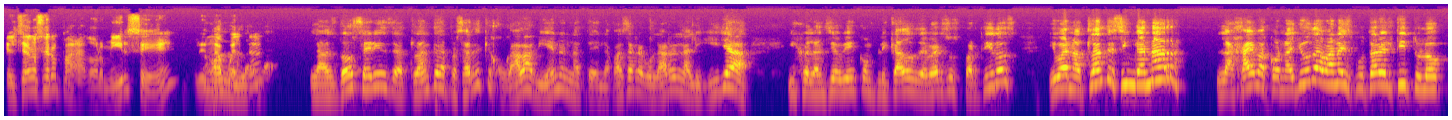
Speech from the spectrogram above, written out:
El 0-0 para dormirse, ¿eh? Las dos series de Atlante, a pesar de que jugaba bien en la, fase regular, en la liguilla, híjole, han sido bien complicados de ver sus partidos. Y bueno, Atlante sin ganar, la Jaiba con ayuda van a disputar el título.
